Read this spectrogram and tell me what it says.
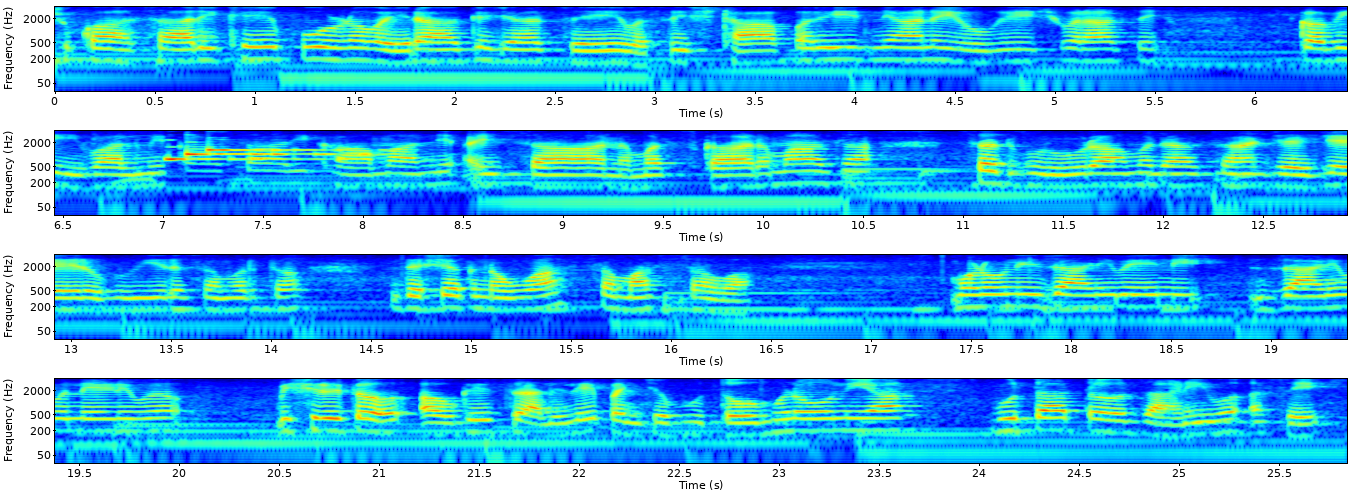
शुका सारिखे पूर्ण वैराग्य ज्याचे वसिष्ठा परिज्ञान योगेश्वराचे कवी वाल्मिका सारिखा मान्य ऐसा नमस्कार माझा. सद्गुरू रामदासा जय जय रघुवीर समर्थ. दशक नववा समास सहावा. म्हणून जाणीवे जाणीव नेणीव मिश्रित अवघे चालले पंचभूत. म्हणून या भूतात जाणीव असे.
